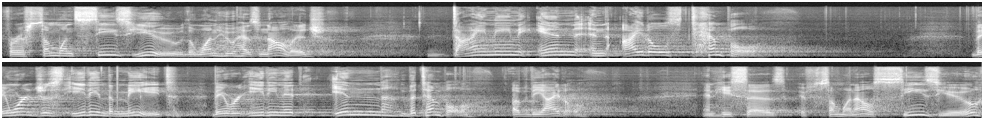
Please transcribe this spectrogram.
For if someone sees you, the one who has knowledge, dining in an idol's temple, they weren't just eating the meat, they were eating it in the temple of the idol. And he says, if someone else sees you,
